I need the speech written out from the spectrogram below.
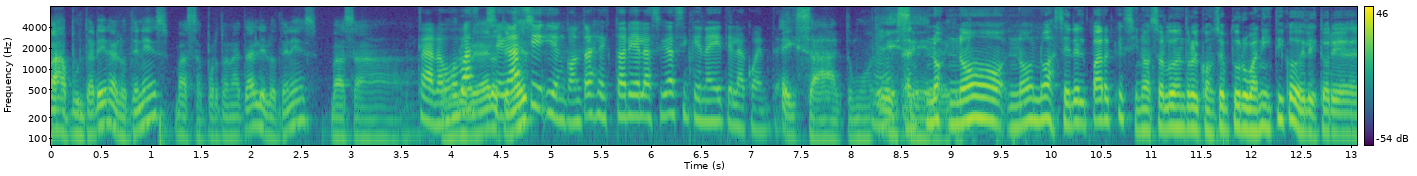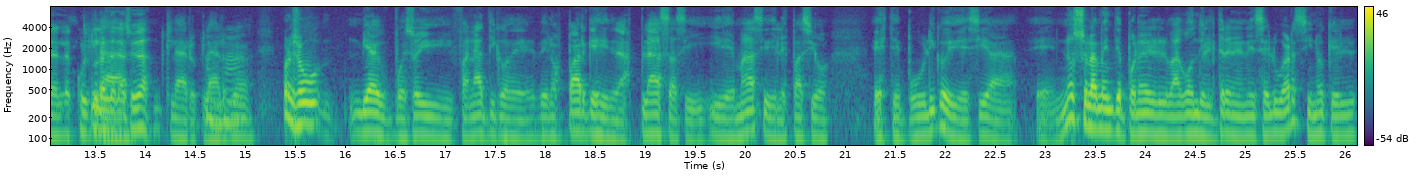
Vas a Punta Arenas, lo tenés, vas a Puerto Natales, lo tenés, vas a... Claro, vos vas, llegás y, y encontrás la historia de la ciudad sin que nadie te la cuente. Exacto, ese No, era el- no, no, no hacer el parque, sino hacerlo dentro del concepto urbanístico de la historia cultural de la Claro, ciudad. Claro, claro. Claro. Bueno, yo ya, pues soy fanático de, de los parques y de las plazas y, y demás y del espacio este público y decía eh, no solamente poner el vagón del tren en ese lugar, sino que el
